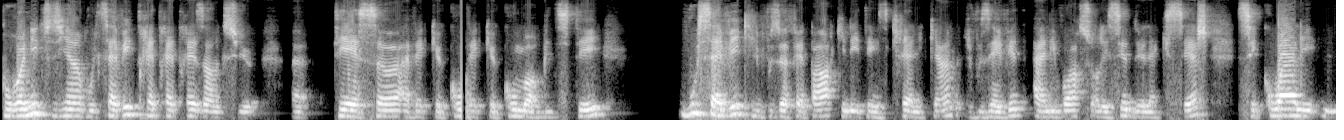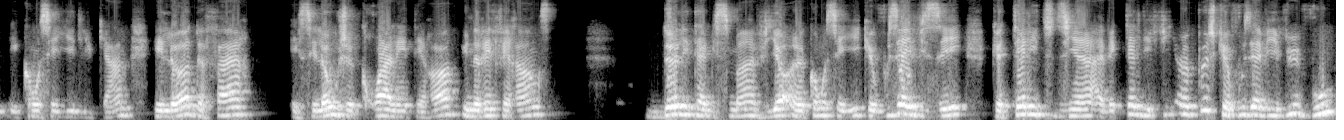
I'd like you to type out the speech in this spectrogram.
Pour un étudiant, vous le savez, très, très, très anxieux, euh, TSA avec, avec comorbidité, vous savez qu'il vous a fait part qu'il est inscrit à l'UCAM. Je vous invite à aller voir sur le site de la c'est quoi les, conseillers de l'UCAM. Et là, de faire, et c'est là où je crois à l'intérêt, une référence de l'établissement via un conseiller que vous avisez que tel étudiant avec tel défi, un peu ce que vous avez vu, vous,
